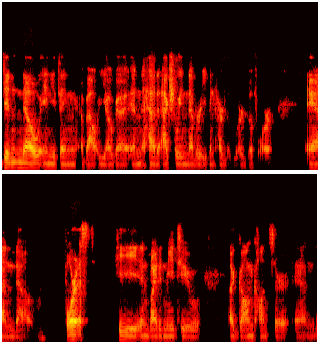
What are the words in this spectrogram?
didn't know anything about yoga and had actually never even heard the word before. And um, Forrest, he invited me to a gong concert and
